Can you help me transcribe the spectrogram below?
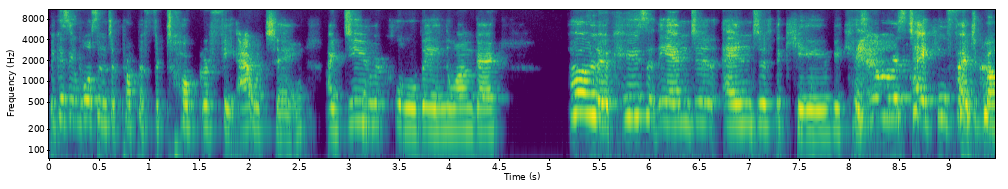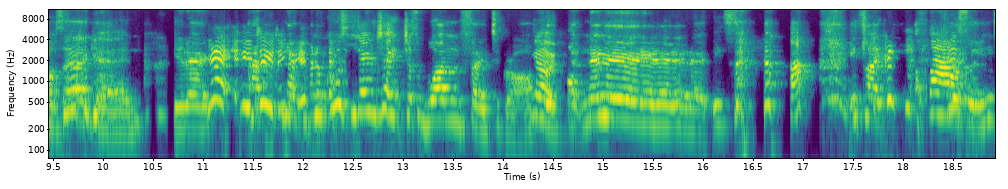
because it wasn't a proper photography outing, I do recall being the one going, oh, look, who's at the end of, end of the queue because you're always taking photographs again, you know. yeah and you And, do know, you and of course, you don't take just one photograph. No. Like, no, no, no, no, no, no, no. It's, it's like a thousand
